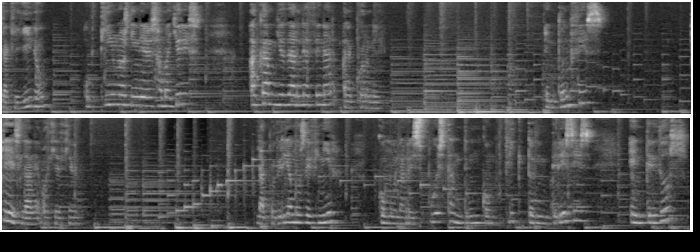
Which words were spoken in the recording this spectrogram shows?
ya que Guido obtiene unos dineros a mayores a cambio de darle a cenar al coronel. Entonces, ¿qué es la negociación? La podríamos definir como la respuesta ante un conflicto de intereses entre dos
